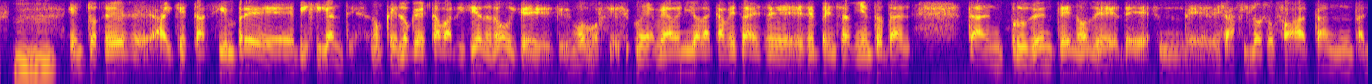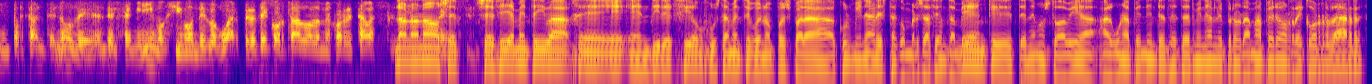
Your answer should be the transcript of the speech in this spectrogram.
Entonces hay que estar siempre vigilantes, ¿no? Que es lo que estabas diciendo, ¿no? Y que, que, vamos, que me, ha venido a la cabeza ese, ese pensamiento tan tan prudente, ¿no? De, de, de esa filósofa tan tan importante, ¿no? De- del feminismo, Simón de Beauvoir. Pero te he cortado, a lo mejor estabas. No, no, no, Eh, sen- sencillamente iba eh, en dirección justamente, bueno, pues para culminar esta conversación también, que tenemos todavía alguna pendiente antes de terminar el programa, pero recordar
